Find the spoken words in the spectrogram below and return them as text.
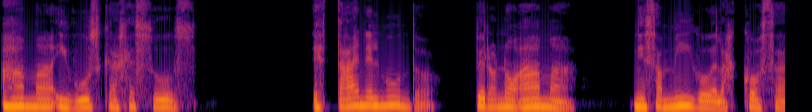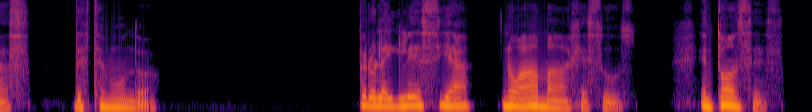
ama y busca a Jesús. Está en el mundo, pero no ama ni es amigo de las cosas de este mundo. Pero la iglesia no ama a Jesús. Entonces,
